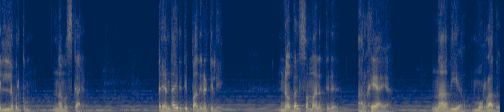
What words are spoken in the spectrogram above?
എല്ലാവർക്കും നമസ്കാരം. രണ്ടായിരത്തി പതിനെട്ടിലെ നൊബൽ സമ്മാനത്തിന് അർഹയായ നാദിയ മുറാദ്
